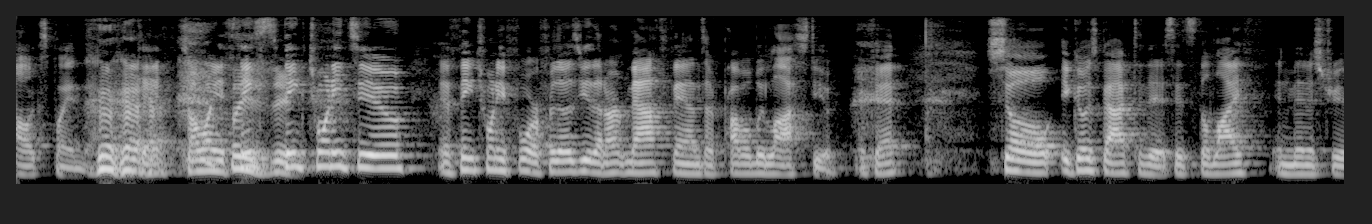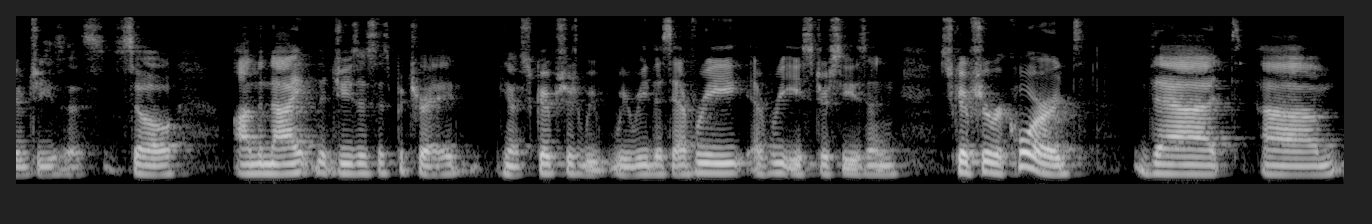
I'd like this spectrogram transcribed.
I'll explain that. Okay. So I want you to think, do. think 22 and think 24. For those of you that aren't math fans, I've probably lost you. Okay. So it goes back to this. It's the life and ministry of Jesus. So on the night that Jesus is betrayed, you know, scriptures, we, we read this every every Easter season. Scripture records that um,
